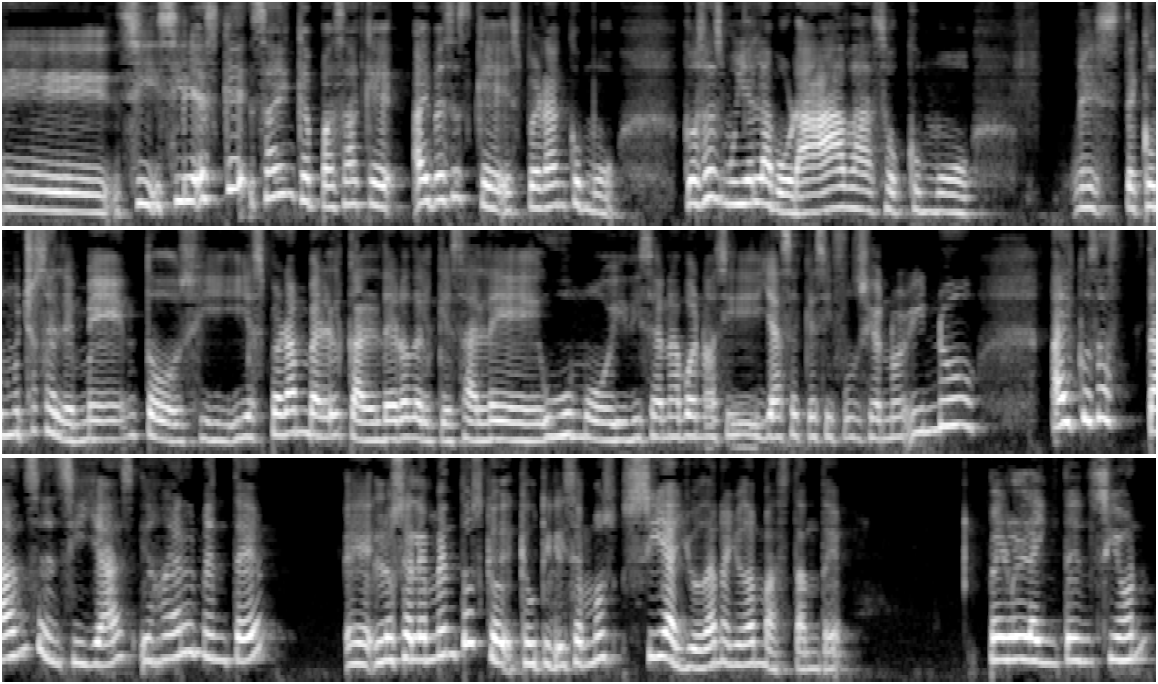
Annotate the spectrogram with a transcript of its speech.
eh, sí, sí, es que, ¿saben qué pasa? Que hay veces que esperan como cosas muy elaboradas o como este, con muchos elementos y, esperan ver el caldero del que sale humo y dicen, ah, bueno, así ya sé que sí funcionó. Y no, hay cosas tan sencillas y realmente eh, los elementos que, que utilicemos sí ayudan, ayudan bastante, pero la intención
